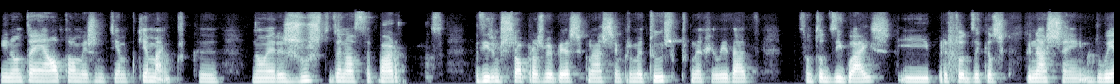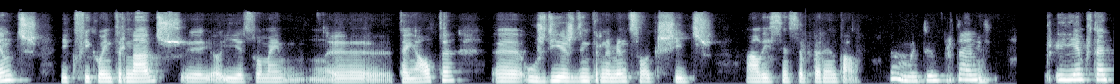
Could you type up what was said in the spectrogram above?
e não têm alta ao mesmo tempo que a mãe, porque não era justo da nossa parte pedirmos só para os bebés que nascem prematuros, porque na realidade são todos iguais e para todos aqueles que nascem doentes e que ficam internados eh, e a sua mãe uh, tem alta, uh, os dias de internamento são acrescidos à licença parental. É muito importante. E é importante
